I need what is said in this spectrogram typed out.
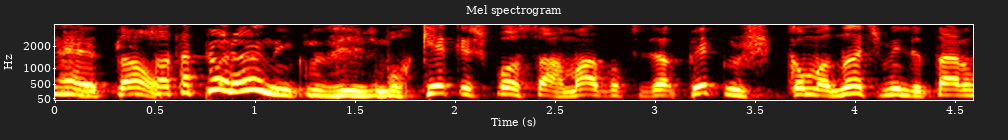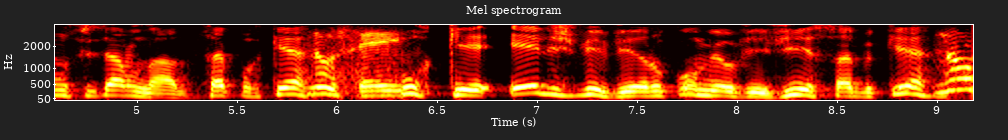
É, então, só tá piorando, inclusive. Por que, que as Forças Armadas não fizeram? Por que, que os comandantes militares não fizeram nada? Sabe por quê? Não sei. Porque eles viveram como eu vivi, sabe o quê? Não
